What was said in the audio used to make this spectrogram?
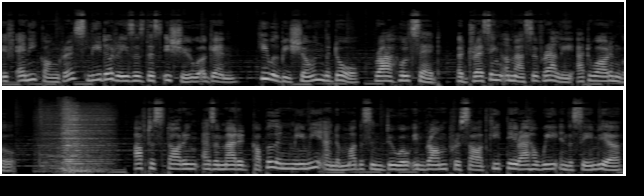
If any Congress leader raises this issue again, he will be shown the door, Rahul said, addressing a massive rally at Warangal. After starring as a married couple in Mimi and a mother-son duo in Ram Prasad Ki Tehrvi in the same year,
